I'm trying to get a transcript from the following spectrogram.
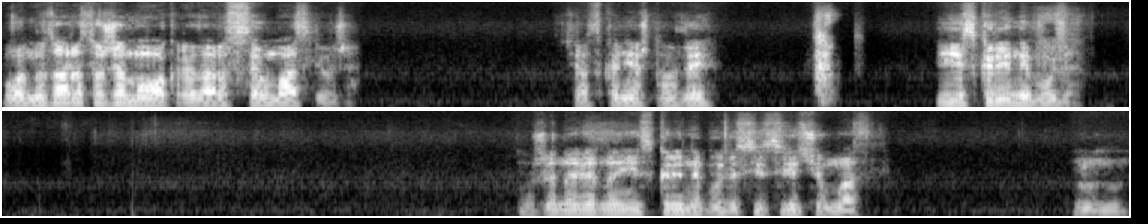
О, ну зараз уже мокре, зараз все в маслі вже. Зараз, звісно, вже і іскри не буде. Уже, мабуть, іскри не буде, всі свічі в маслі. Угу.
